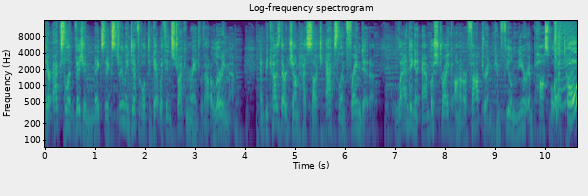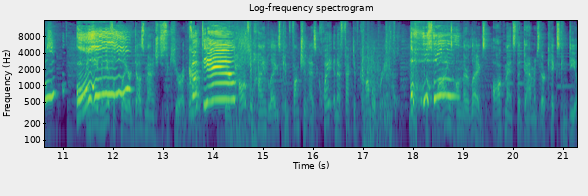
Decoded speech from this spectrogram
Their excellent vision makes it extremely difficult to get within striking range without alerting them, and because their jump has such excellent frame data, landing an ambush strike on an Orthopteran can feel near impossible at times. Oh, And even if a oh, player does manage to secure a grab, their powerful hind legs can function as quite an effective combo break. Oh! The Oh, spines on their legs augments the damage their kicks can deal.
